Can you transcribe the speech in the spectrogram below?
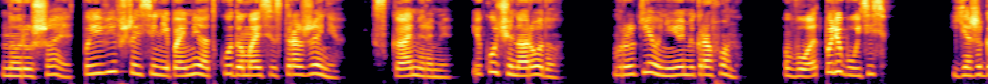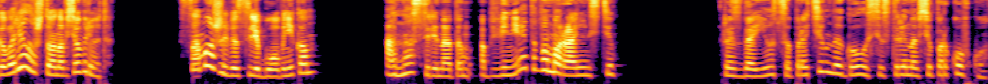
нарушает появившаяся не пойми откуда моя сестра Женя с камерами и кучей народу. В руке у нее микрофон. Вот, полюбуйтесь. Я же говорила, что она все врет. Сама живет с любовником. А нас с Ренатом обвиняет в аморальности. Раздается противный голос сестры на всю парковку.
